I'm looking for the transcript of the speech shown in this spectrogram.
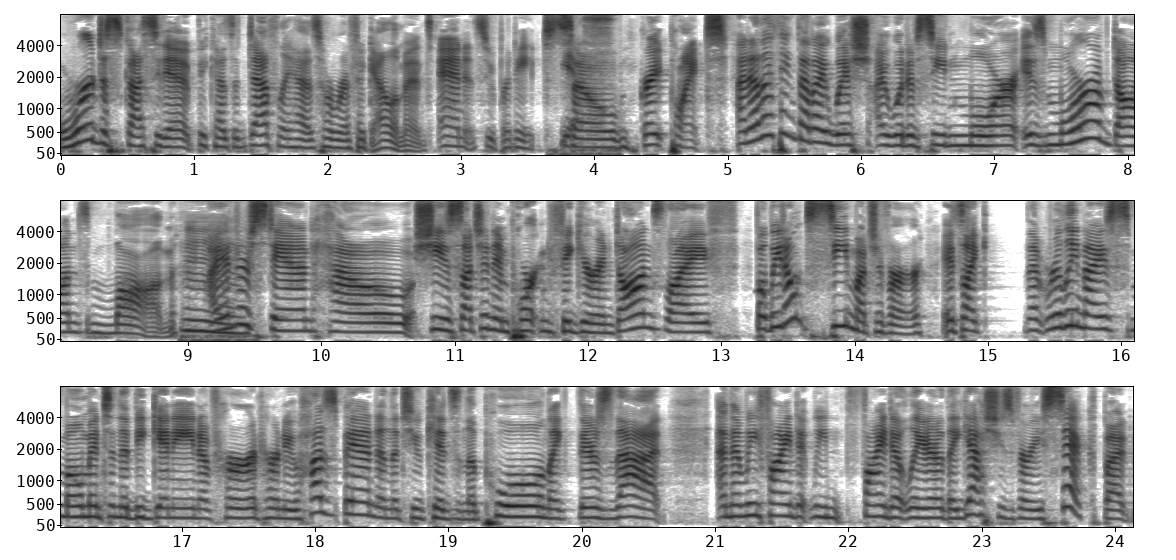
We're discussing it because it definitely has horrific elements and it's super neat. So great point. Another thing that I wish I would have seen more is more of Dawn's mom. I understand how she is such an important figure in Dawn's life, but we don't see much of her. It's like that really nice moment in the beginning of her and her new husband and the two kids in the pool and like there's that and then we find it we find out later that yeah she's very sick but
